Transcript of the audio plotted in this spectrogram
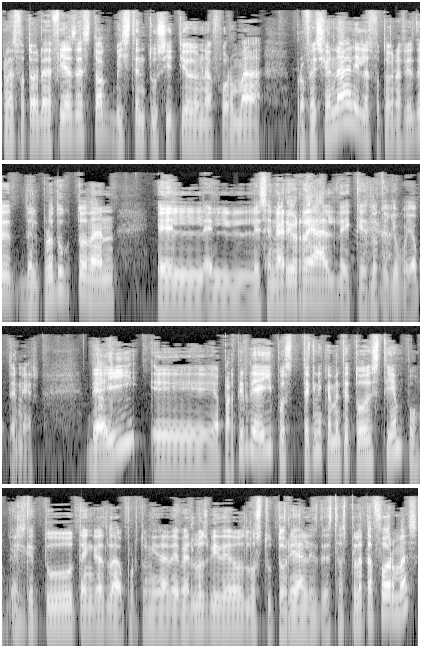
Las fotografías de stock visten tu sitio de una forma profesional y las fotografías del producto dan el, escenario real de qué es lo que yo voy a obtener. De ahí, eh, a partir de ahí, pues técnicamente todo es tiempo. El que tú tengas la oportunidad de ver los videos, los tutoriales de estas plataformas,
